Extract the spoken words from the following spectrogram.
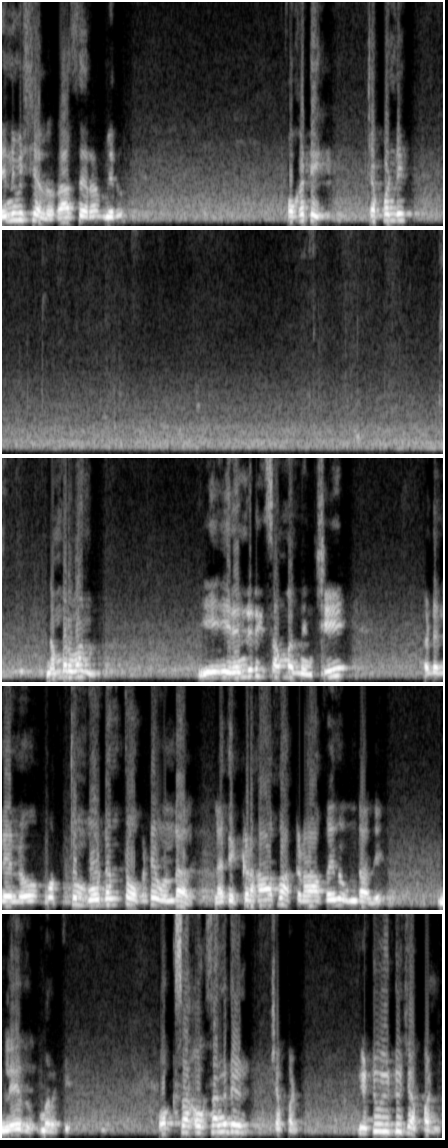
ఎన్ని విషయాలు రాశారా మీరు? ఒకటి. చెప్పండి. నంబర్ వన్ ఈ రెండింటికి రెండిటికి సంబంధించి అంటే నేను మొత్తం బోర్డు అంతా ఒకటే ఉండాలి. లేకపోతే ఇక్కడ హాఫ్ అక్కడ హాఫ్ అయినా ఉండాలి. లేదు మనకి. ఒక ఒక సంగతి చెప్పండి. ఇటు ఇటు చెప్పండి.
